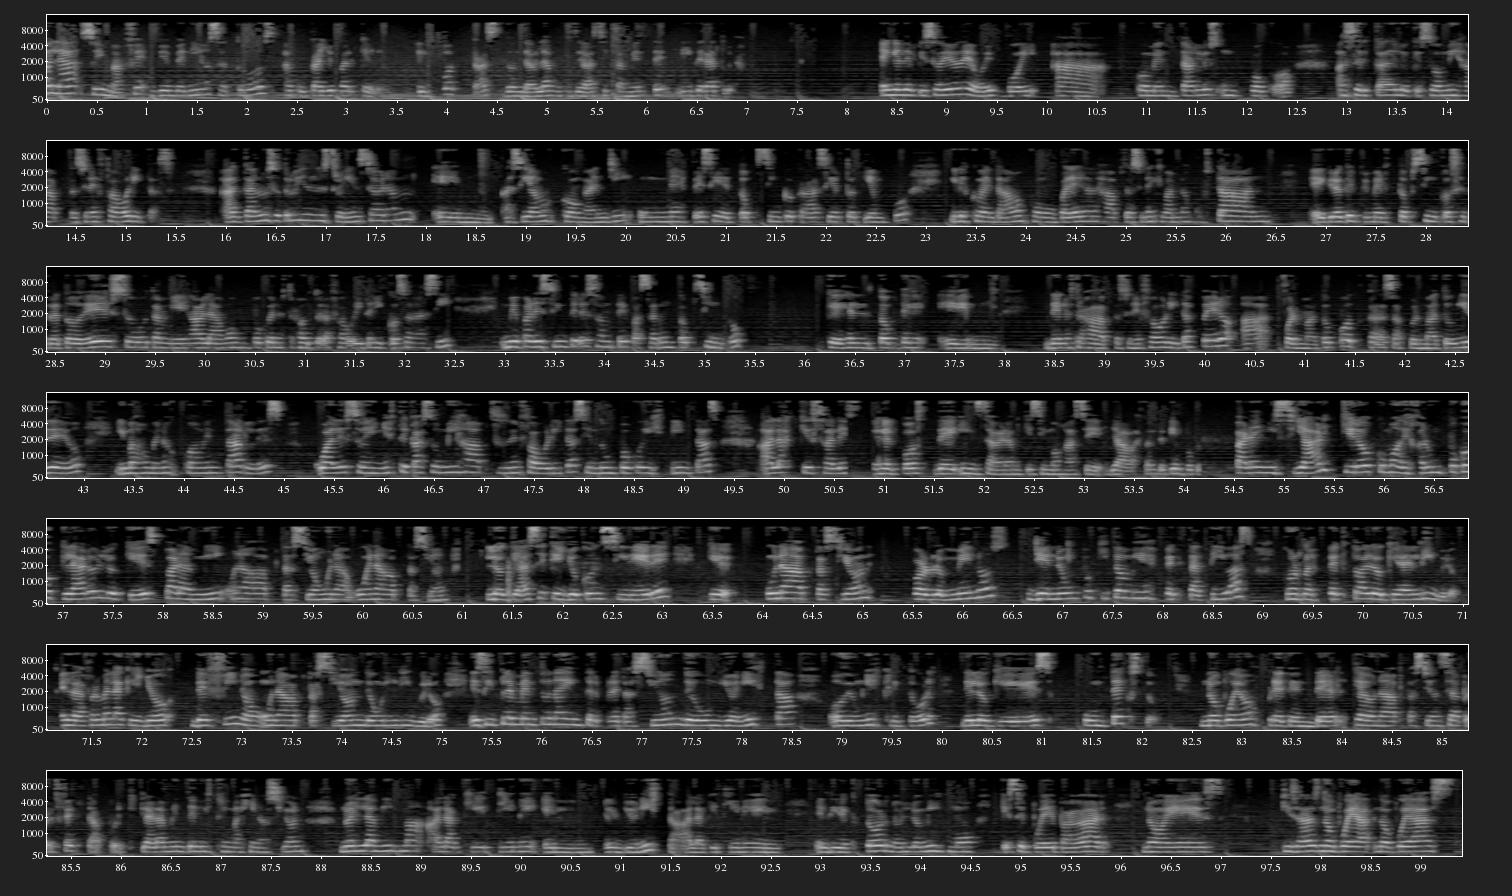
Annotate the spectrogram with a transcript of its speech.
Hola, soy Mafe. Bienvenidos a todos a Cucayo Palquele, el podcast donde hablamos de básicamente literatura. En el episodio de hoy voy a comentarles un poco acerca de lo que son mis adaptaciones favoritas. Acá nosotros en nuestro Instagram em, hacíamos con Angie una especie de top 5 cada cierto tiempo y les comentábamos como cuáles eran las adaptaciones que más nos gustaban, eh, creo que el primer top 5 se trató de eso, también hablábamos un poco de nuestras autoras favoritas y cosas así. Y me pareció interesante pasar un top 5, que es el top de, em, de nuestras adaptaciones favoritas, pero a formato podcast, a formato video, y más o menos comentarles cuáles son en este caso mis adaptaciones favoritas, siendo un poco distintas a las que salen en el post de Instagram que hicimos hace ya bastante tiempo para iniciar quiero como dejar un poco claro lo que es para mí una adaptación, una buena adaptación, lo que hace que yo considere que una adaptación por lo menos llenó un poquito mis expectativas con respecto a lo que era el libro. En la forma en la que yo defino una adaptación de un libro es simplemente una interpretación de un guionista o de un escritor de lo que es un texto. No podemos pretender que una adaptación sea perfecta porque claramente nuestra imaginación no es la misma a la que tiene el, guionista, a la que tiene el, director, no es lo mismo que se puede pagar, no es, quizás no, pueda, no puedas,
